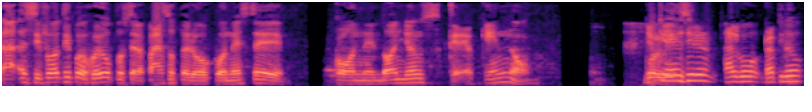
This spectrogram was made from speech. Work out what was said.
Ah, si fue otro tipo de juego, pues te la paso, pero con este. Con el Dungeons, creo que no. Yo quería decir algo rápido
